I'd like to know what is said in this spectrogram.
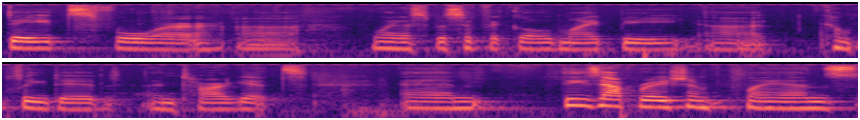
dates for uh, when a specific goal might be uh, completed and targets. And these operation plans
